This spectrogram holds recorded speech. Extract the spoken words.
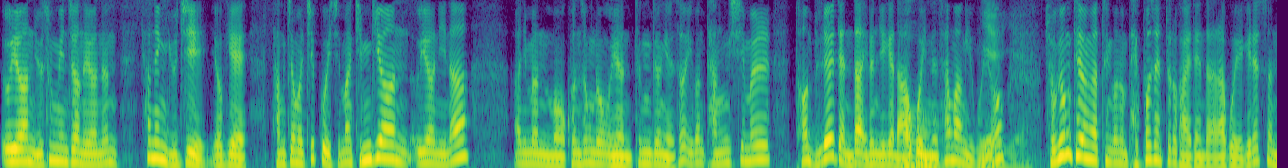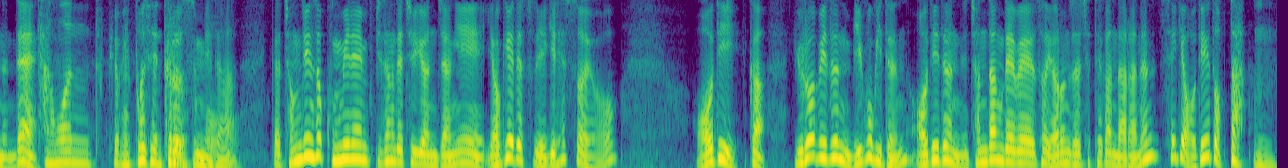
의원, 유승민 전 의원은 현행 유지 여기에 방점을 찍고 있지만 김기현 의원이나 아니면 뭐 권성동 의원 등등에서 이건 당심을 더 늘려야 된다 이런 얘기가 나오고 어, 있는 상황이고요. 예, 예. 조경태 의원 같은 거는 100%로 가야 된다라고 얘기를 했었는데 당원 투표 100% 그렇습니다. 어. 그러니까 정진석 국민의힘 비상대책위원장이 여기에 대해서도 얘기를 했어요. 어디, 그러니까 유럽이든 미국이든 어디든 전당대회에서 여론조사 채택한 나라는 세계 어디에도 없다. 음.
